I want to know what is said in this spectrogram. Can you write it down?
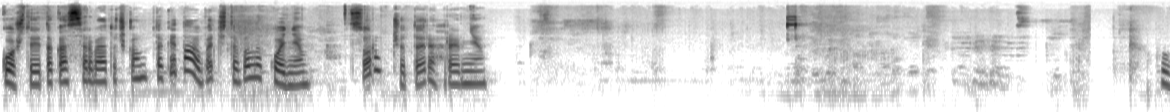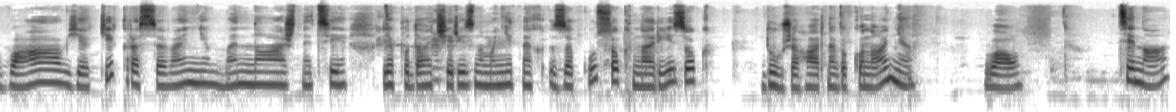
Коштує така серветочка. Так і так, бачите, великодня. 44 гривні. Вау, які красивенні менажниці для подачі різноманітних закусок, нарізок. Дуже гарне виконання. Вау. Ціна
